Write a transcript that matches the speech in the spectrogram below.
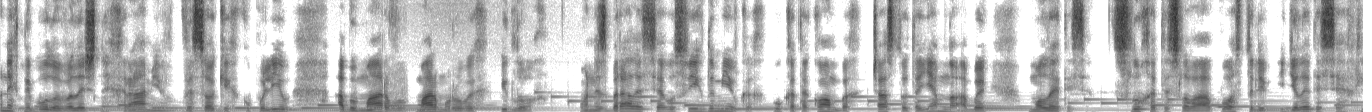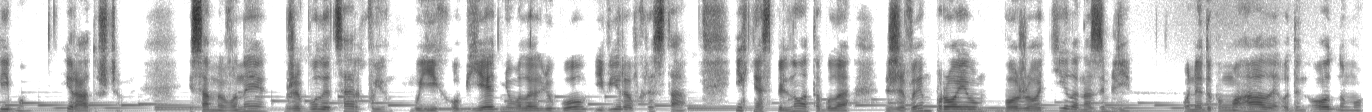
У них не було величних храмів, високих куполів або мармурових підлог. Вони збиралися у своїх домівках, у катакомбах, часто таємно, аби молитися, слухати слова апостолів і ділитися хлібом і радощами. І саме вони вже були церквою, бо їх об'єднувала любов і віра в Христа. Їхня спільнота була живим проявом Божого тіла на землі. Вони допомагали один одному,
